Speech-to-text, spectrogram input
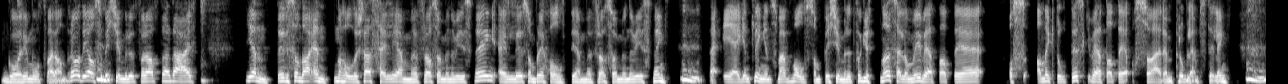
går imot hverandre, og de er også mm. bekymret for at det er jenter som da enten holder seg selv hjemme fra svømmeundervisning, eller som blir holdt hjemme fra svømmeundervisning. Mm. Det er egentlig ingen som er voldsomt bekymret for guttene, selv om vi vet at det også anekdotisk vet at det også er en problemstilling. Mm.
